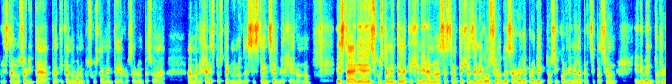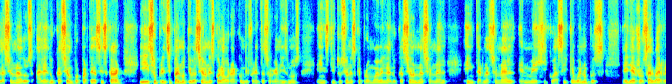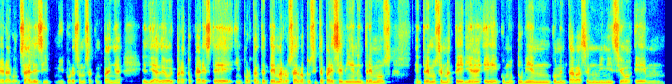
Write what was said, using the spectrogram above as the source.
estamos ahorita platicando, bueno, pues justamente Rosalba empezó a, a manejar estos términos de asistencia al viajero, ¿no? Esta área es justamente la que genera nuevas estrategias de negocio, desarrolla proyectos y coordina la participación en eventos relacionados a la educación por parte de Asiscard y su principal motivación es colaborar con diferentes organismos e instituciones que promueven la educación nacional e internacional en México. Así que bueno, pues ella es Rosalba Herrera González y, y por eso nos acompaña el día de hoy para tocar este importante tema. Rosalba, pues si te parece bien, entremos, entremos en materia. Eh, como tú bien comentabas en un inicio, em,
